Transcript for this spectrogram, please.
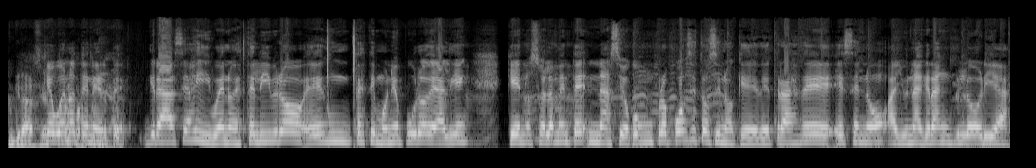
Gracias Qué bueno tenerte. Gracias. Y bueno, este libro es un testimonio puro de alguien que no solamente nació con un propósito, sino que detrás de ese no hay una gran gloria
